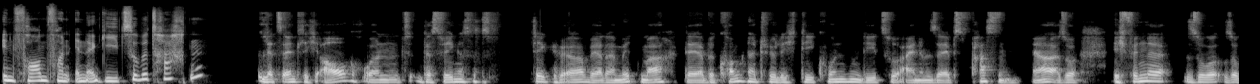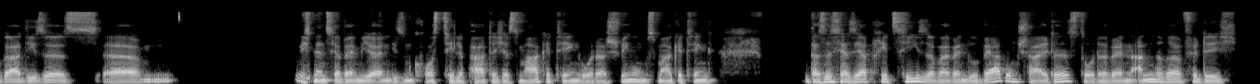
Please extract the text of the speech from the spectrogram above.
in Form von Energie zu betrachten? Letztendlich auch. Und deswegen ist es wichtig, ja, wer da mitmacht, der bekommt natürlich die Kunden, die zu einem selbst passen. Ja, also ich finde so sogar dieses ähm, ich nenne es ja bei mir in diesem Kurs telepathisches Marketing oder Schwingungsmarketing. Das ist ja sehr präzise, weil wenn du Werbung schaltest oder wenn andere für dich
